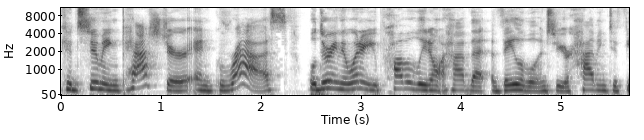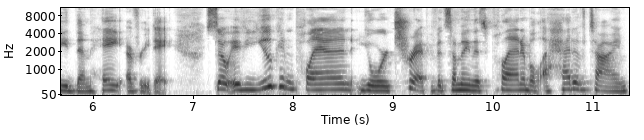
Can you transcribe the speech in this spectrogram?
consuming pasture and grass. Well, during the winter, you probably don't have that available. And so you're having to feed them hay every day. So if you can plan your trip, if it's something that's plannable ahead of time,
